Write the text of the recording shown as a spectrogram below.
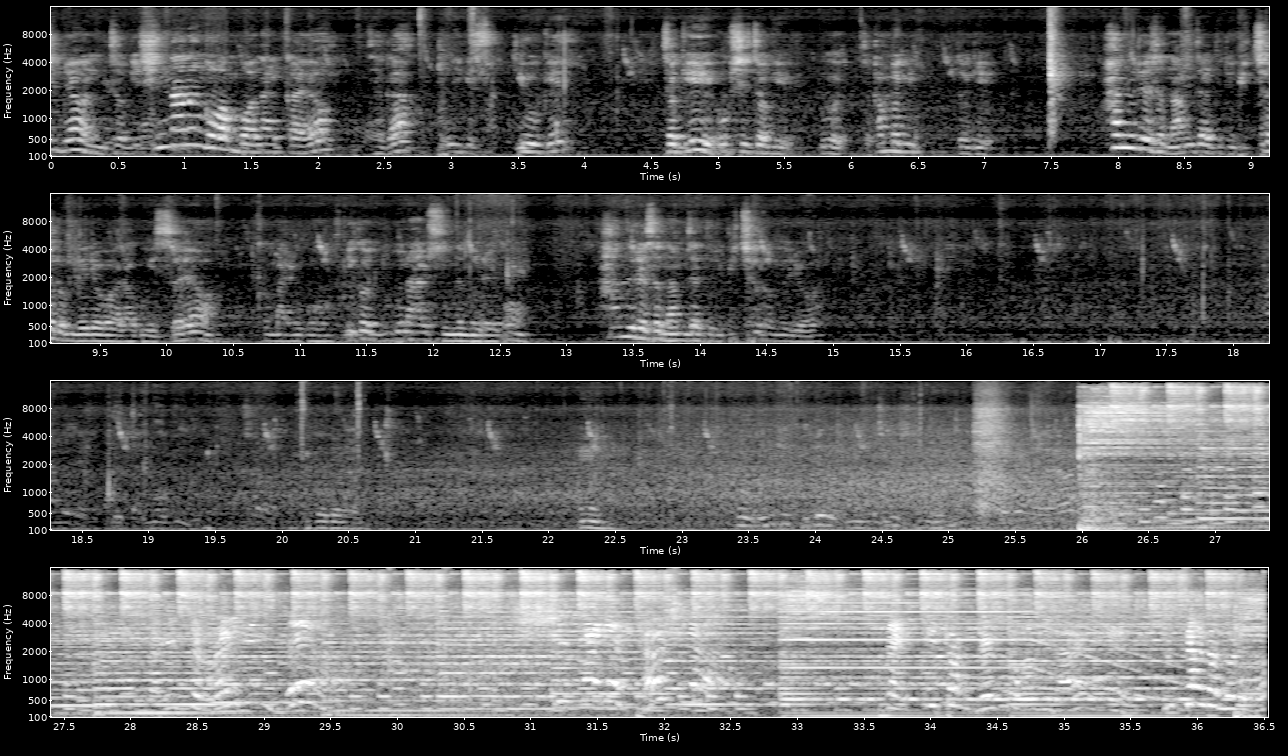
없으시면 저기 신나는 거 한번 할까요? 제가 이게 싹 띄우게 저기 혹시 저기 그 감독님 저기 하늘에서 남자들이 비처럼 내려와라고 있어요. 그 말고 이거 누구나 할 수 있는 노래고 하늘에서 남자들이 비처럼 내려와. 내려와. 예. 그 이렇게 그대로 그냥 신나게 다시나 네, 일단 내고 갑니다. 예, 불타는 노래죠.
